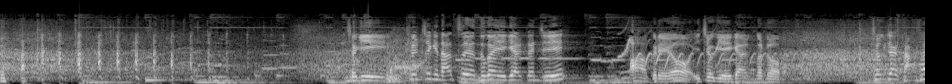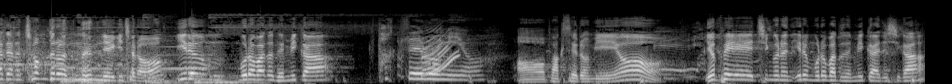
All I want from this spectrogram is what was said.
저기 결정이 났어요. 누가 얘기할 건지? 아, 그래요? 이쪽이 얘기하는 거로. 정작 당사자는 처음 들었는 얘기처럼. 이름 물어봐도 됩니까? 박세롬이요. 어, 박세롬이에요. 옆에 친구는 이름 물어봐도 됩니까, 아저씨가?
